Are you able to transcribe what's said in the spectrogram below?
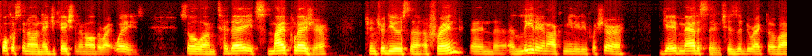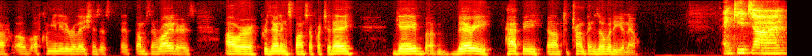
focusing on education in all the right ways. So um, today, it's my pleasure to introduce a, a friend and a leader in our community for sure, Gabe Madison. She's the director of our of, of community relations at, at Thomson Reuters, our presenting sponsor for today. Gabe, I'm very happy um, to turn things over to you now. Thank you, John.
